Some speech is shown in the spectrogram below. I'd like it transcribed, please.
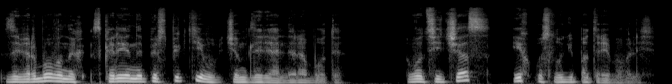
завербованных скорее на перспективу, чем для реальной работы. Вот сейчас их услуги потребовались.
